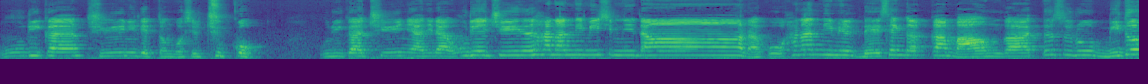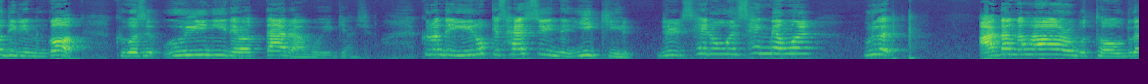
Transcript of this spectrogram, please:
우리가 주인이 됐던 것을 죽고 우리가 주인이 아니라 우리의 주인은 하나님이십니다. 라고 하나님을 내 생각과 마음과 뜻으로 믿어드리는 것, 그것을 의인이 되었다라고 얘기하셔. 그런데 이렇게 살 수 있는 이 길을 새로운 생명을 우리가 아담과 하와로부터 우리가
